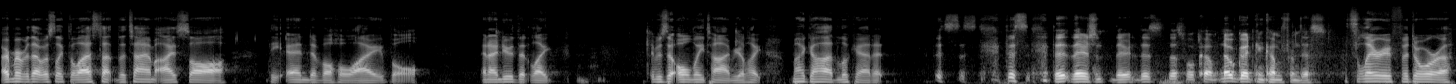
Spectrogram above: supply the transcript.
I remember that was like the last time the time I saw the end of a Hawaii Bowl, and I knew that like it was the only time. You're like, my God, look at it! This is this th- there's there this this will come. No good can come from this. It's Larry Fedora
